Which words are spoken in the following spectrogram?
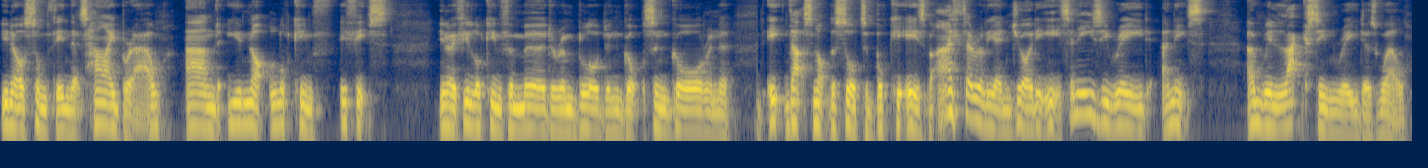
you know, something that's highbrow, and you're not looking f- if it's, you know, if you're looking for murder and blood and guts and gore, and uh it, that's not the sort of book it is. But I thoroughly enjoyed it. It's an easy read, and it's a relaxing read as well.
